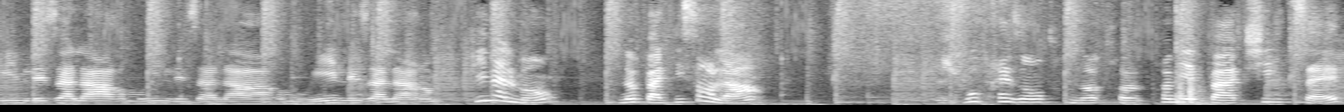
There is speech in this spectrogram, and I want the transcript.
وين لي زالارم وين لي زالارم وين لي زالارم Finalement, nos packs ils sont là. Je vous présente notre premier pack Shield 7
